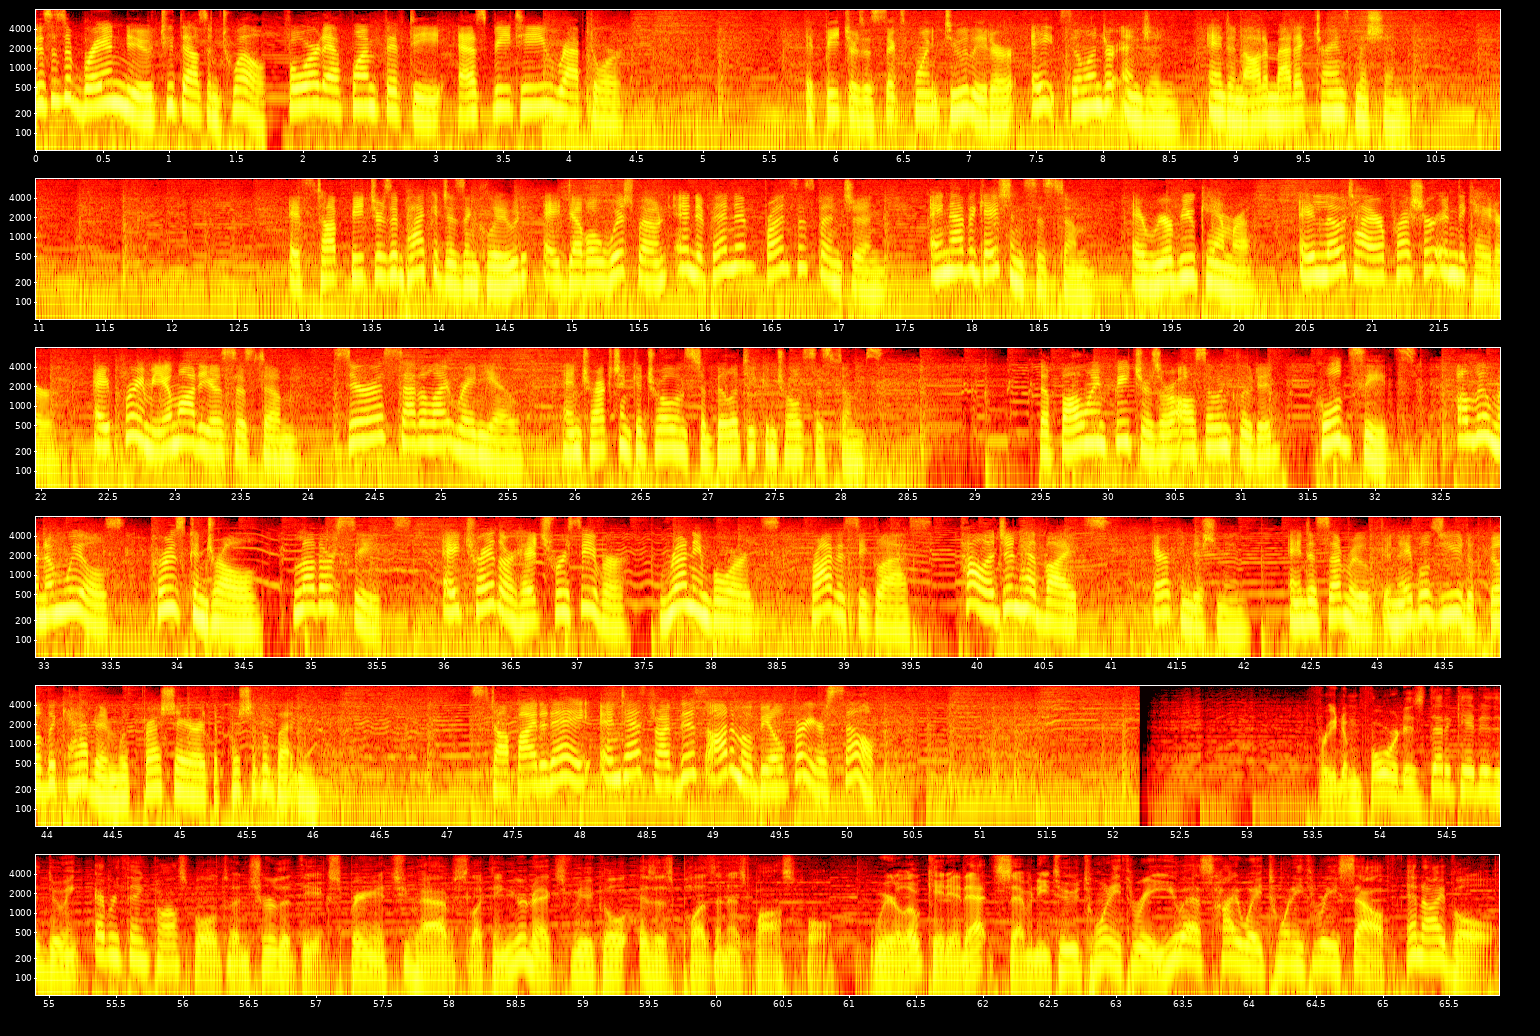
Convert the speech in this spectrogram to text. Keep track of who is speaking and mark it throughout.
Speaker 1: This is a brand new 2012 Ford F-150 SVT Raptor. It features a 6.2-liter, eight-cylinder engine and an automatic transmission. Its top features and packages include a double wishbone independent front suspension, a navigation system, a rear-view camera, a low tire pressure indicator, a premium audio system, Sirius satellite radio, and traction control and stability control systems. The following features are also included cooled seats, aluminum wheels, cruise control, leather seats, a trailer hitch receiver, running boards, privacy glass, halogen headlights, air conditioning, and a sunroof enables you to fill the cabin with fresh air at the push of a button. Stop by today and test drive this automobile for yourself.
Speaker 2: Freedom Ford is dedicated to doing everything possible to ensure that the experience you have selecting your next vehicle is as pleasant as possible. We're located at 7223 US Highway 23 South in Ivel.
